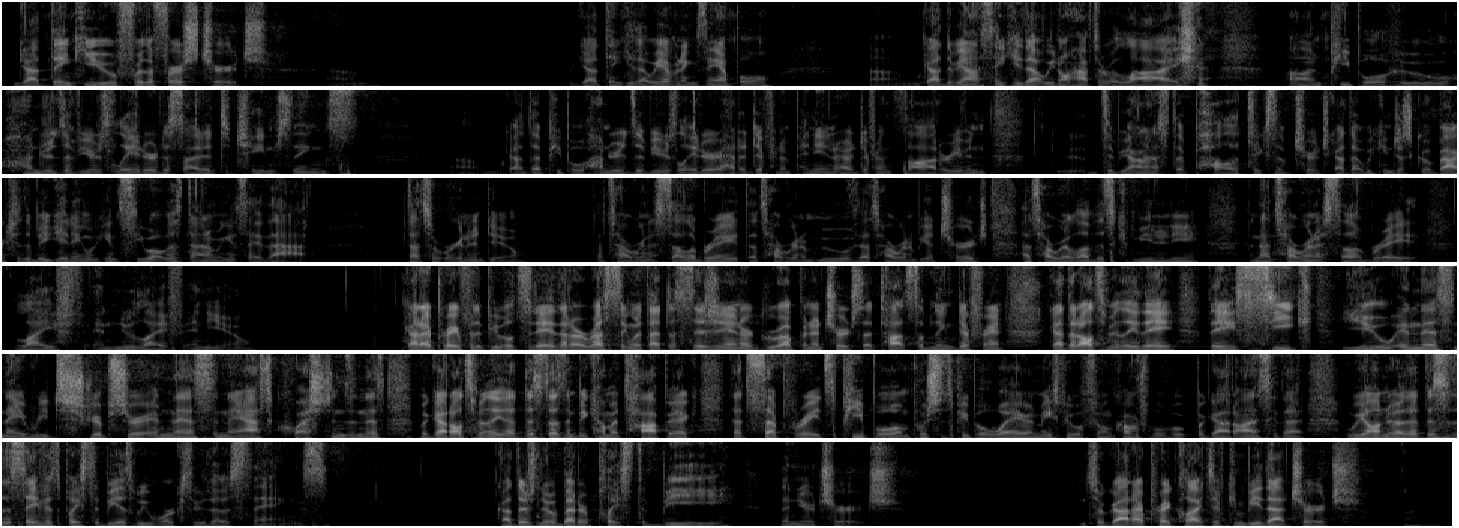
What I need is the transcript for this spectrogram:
God, thank you for the first church. Um, God, thank you that we have an example. Um, God, to be honest, thank you that we don't have to rely on people who hundreds of years later decided to change things. Um, God, that people hundreds of years later had a different opinion or had a different thought or even to be honest, the politics of church, God, that we can just go back to the beginning, we can see what was done, and we can say that. That's what we're going to do. That's how we're going to celebrate. That's how we're going to move. That's how we're going to be a church. That's how we're going to love this community. And that's how we're going to celebrate life and new life in you. God, I pray for the people today that are wrestling with that decision or grew up in a church that taught something different. God, that ultimately they, they seek you in this and they read scripture in this and they ask questions in this. But God, ultimately, that this doesn't become a topic that separates people and pushes people away or makes people feel uncomfortable. But, but God, honestly, that we all know that this is the safest place to be as we work through those things. God, there's no better place to be than your church. And so, God, I pray Collective can be that church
